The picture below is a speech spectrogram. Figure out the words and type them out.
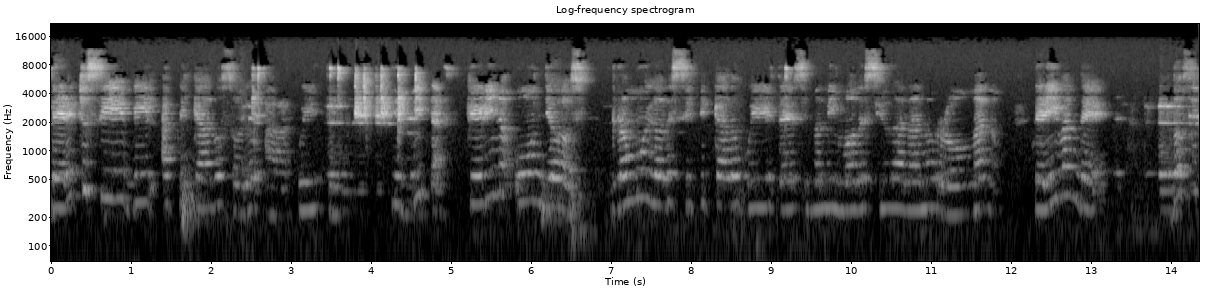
Derecho civil aplicado solo a civitas. Querino un dios. Rómulo de significado quirte, sinónimo de ciudadano romano. Derivan de doce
